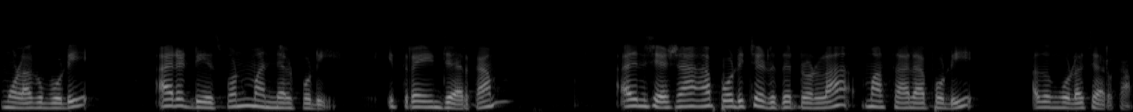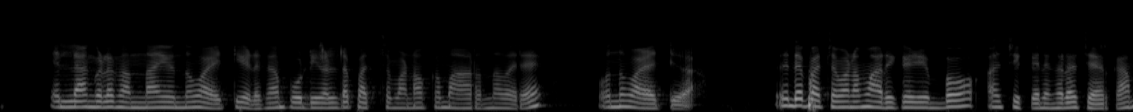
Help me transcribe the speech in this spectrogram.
മുളക് പൊടി അര ടീസ്പൂൺ മഞ്ഞൾപ്പൊടി. ഇത്രയും ചേർക്കാം. അതിനുശേഷം ആ പൊടിച്ചെടുത്തിട്ടുള്ള മസാലപ്പൊടി അതും കൂടെ ചേർക്കാം. എല്ലാം കൂടെ നന്നായി ഒന്ന് വഴറ്റിയെടുക്കാം. പൊടികളുടെ പച്ചമണമൊക്കെ മാറുന്നവരെ ഒന്ന് വഴറ്റുക. ഇതിന്റെ പച്ചമണം മാറിക്കഴിയുമ്പോൾ ആ ചിക്കനും കൂടെ ചേർക്കാം.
